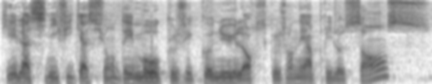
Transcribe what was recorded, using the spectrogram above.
qui est la signification des mots que j'ai connus lorsque j'en ai appris le sens,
